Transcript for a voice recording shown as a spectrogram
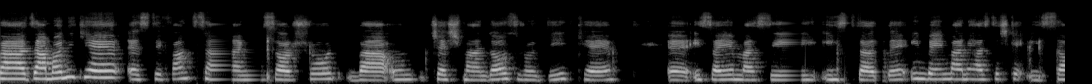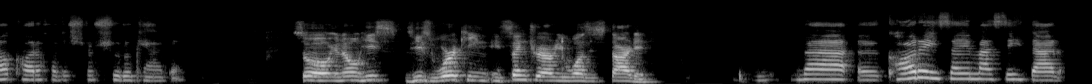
و زمانی که استیفان سنگسار شد و اون چشمانداز رو دید که عیسی مسیح ایستاده این به این معنی هستش که عیسی کار خودش رو شروع کرده So, you know, his, his working in sanctuary was started. و کار عیسی مسیح در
